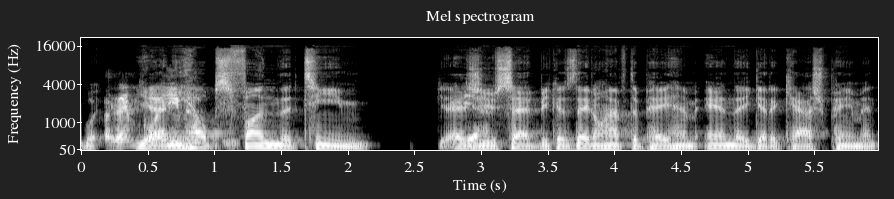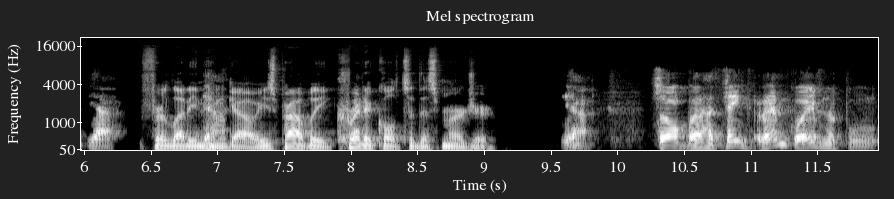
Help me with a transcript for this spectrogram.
Remco yeah, he helps fund the team as yeah. you said, because they don't have to pay him and they get a cash payment yeah. for letting yeah. him go. He's probably critical to this merger. Yeah. So, but I think Remco Evenepoel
